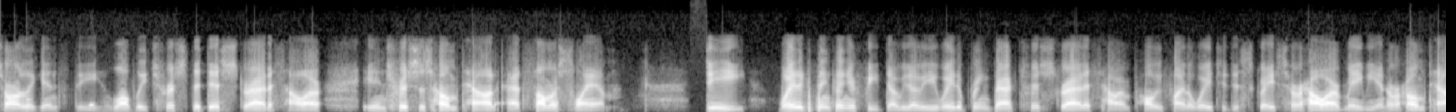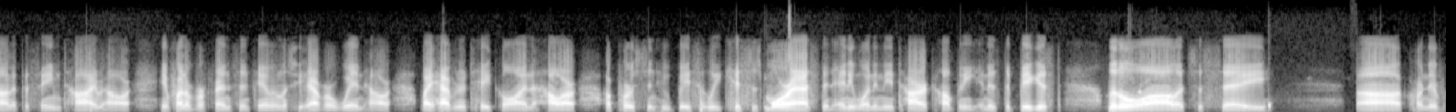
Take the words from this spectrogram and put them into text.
Charlotte against the lovely Trish the Dish Stratus, however, in Trish's hometown at SummerSlam. D. Way to think on your feet, WWE. Way to bring back Trish Stratus, however, and probably find a way to disgrace her, however, maybe in her hometown at the same time, however, in front of her friends and family, unless you have her win, however, by having her take on, however, a person who basically kisses more ass than anyone in the entire company and is the biggest little, uh, let's just say, uh, carniv-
